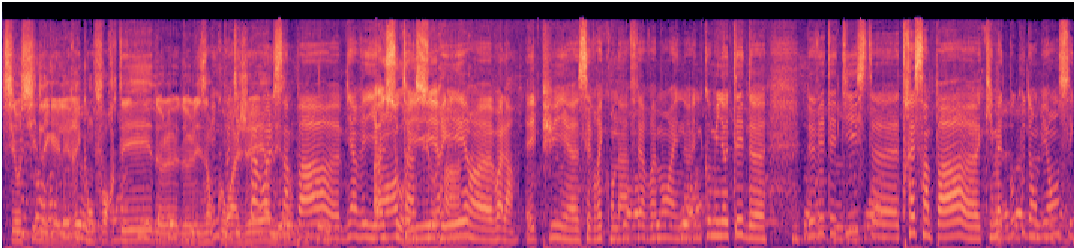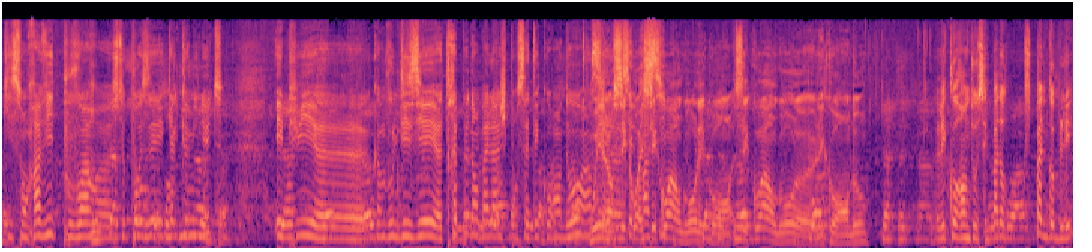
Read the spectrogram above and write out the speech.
c'est aussi de les, les réconforter, de, de les Une encourager. petite en parole sympa, euh, bienveillante, Un un sourire. sourire, euh, voilà. Et puis euh, c'est vrai qu'on a affaire vraiment à une, une communauté de, de vététistes euh, très sympas, euh, qui mettent beaucoup d'ambiance et qui sont ravis de pouvoir euh, se poser quelques minutes. Et puis, euh, comme vous le disiez, euh, très peu d'emballage pour cet éco-rando. hein, Oui, alors c'est quoi, c'est quoi en gros les courants C'est quoi en gros euh, les corando Les corandos, c'est pas de, c'est pas de gobelets.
